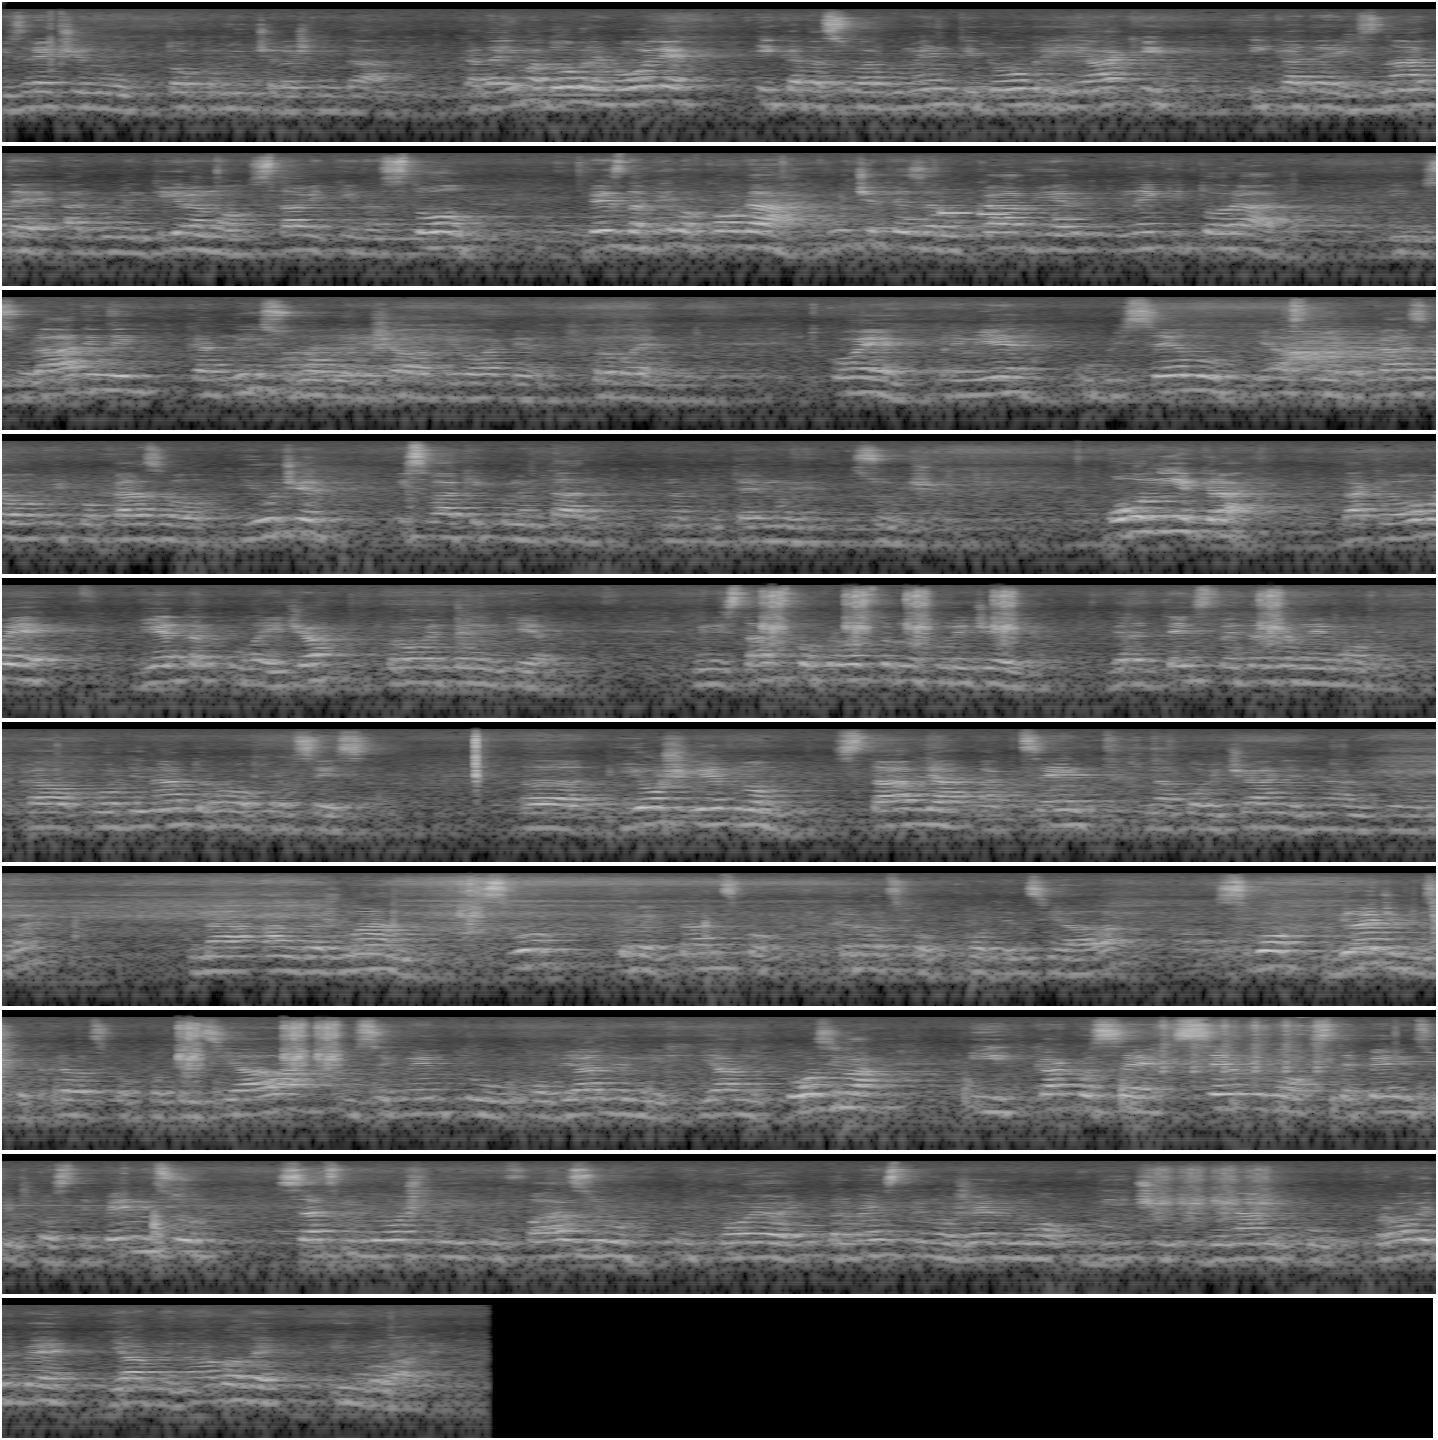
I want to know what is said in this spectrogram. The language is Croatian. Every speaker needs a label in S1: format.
S1: izrečenu tokom jučerašnjeg dana. Kada ima dobre volje i kada su argumenti dobri i jaki i kada ih znate argumentirano staviti na stol, bez da bilo koga vučete za rukav jer neki to rade ili su radili kad nisu mogli rješavati ovakve probleme. Tko je premijer u Briselu jasno je dokazao i pokazao jučer i svaki komentar na tu temu je suvišan. Ovo nije kraj, dakle ovo je vjetar u leđa provedbenim tijelom. Ministarstvo prostornog uređenja, graditeljstva i državne imovine kao koordinator ovog procesa e, još jednom stavlja akcent na povećanje dinamike obnove, na angažman svog projektantskog hrvatskog potencijala, svog građevinskog hrvatskog potencijala u segmentu objavljenih javnih poziva i kako se selimo stepenicu po stepenicu, sad smo došli u fazu u kojoj prvenstveno želimo dići dinamiku provedbe, javne nabave i ugovaranja.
